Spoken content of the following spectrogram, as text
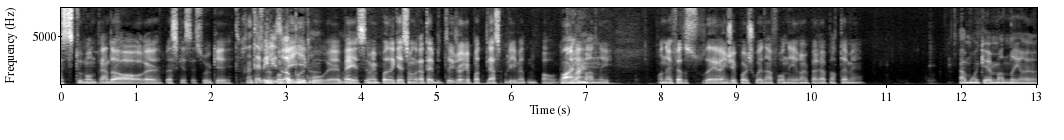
si tout le monde prend dehors, euh, parce que c'est sûr que Tu pas payer pour. euh, ben, c'est même pas de question de rentabilité, j'aurais pas de place pour les mettre nulle part. Ouais. à un moment donné, on a fait du souterrain, j'ai pas le choix d'en fournir un par appartement. À moins qu'à un moment donné, euh,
